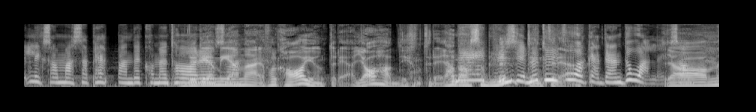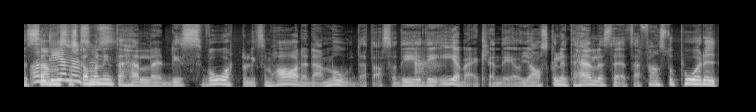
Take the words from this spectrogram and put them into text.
liksom massa peppande Det kommentarer är det jag menar. Folk har ju inte det. Jag hade ju inte det. Jag hade Nej, absolut precis, inte men du det. vågade ändå liksom. Ja, men Om sen det så ska man inte heller, det är svårt att liksom ha det där modet. Alltså det, det är verkligen det. Och jag skulle inte heller säga så här, fan stå på dig,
